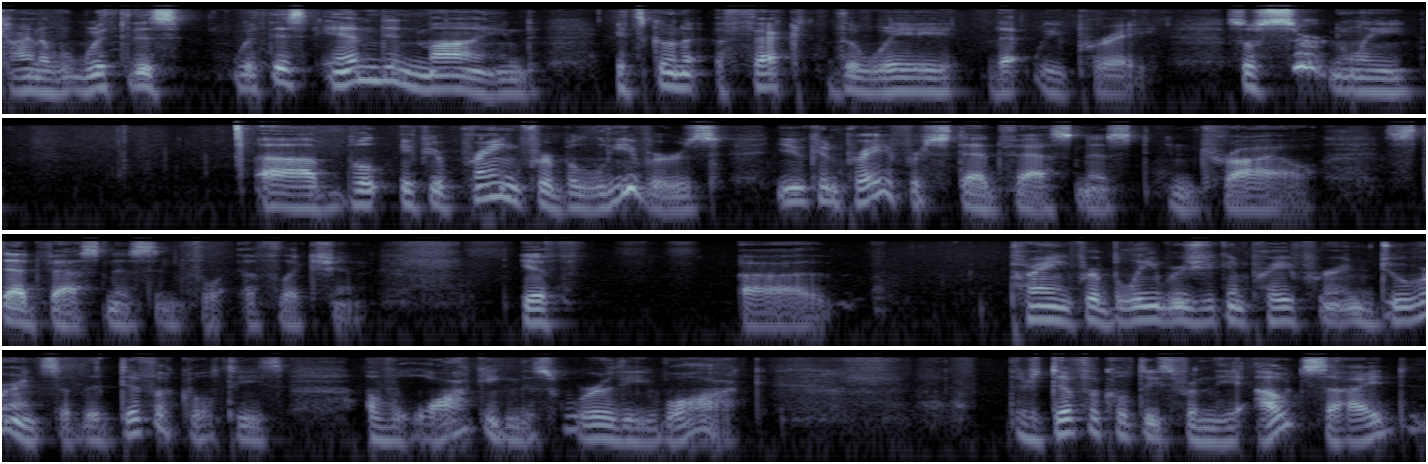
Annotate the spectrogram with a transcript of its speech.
kind of with this with this end in mind, it's going to affect the way that we pray. So certainly, uh, if you're praying for believers, you can pray for steadfastness in trial, steadfastness in affliction. If uh, praying for believers, you can pray for endurance of the difficulties of walking this worthy walk there's difficulties from the outside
